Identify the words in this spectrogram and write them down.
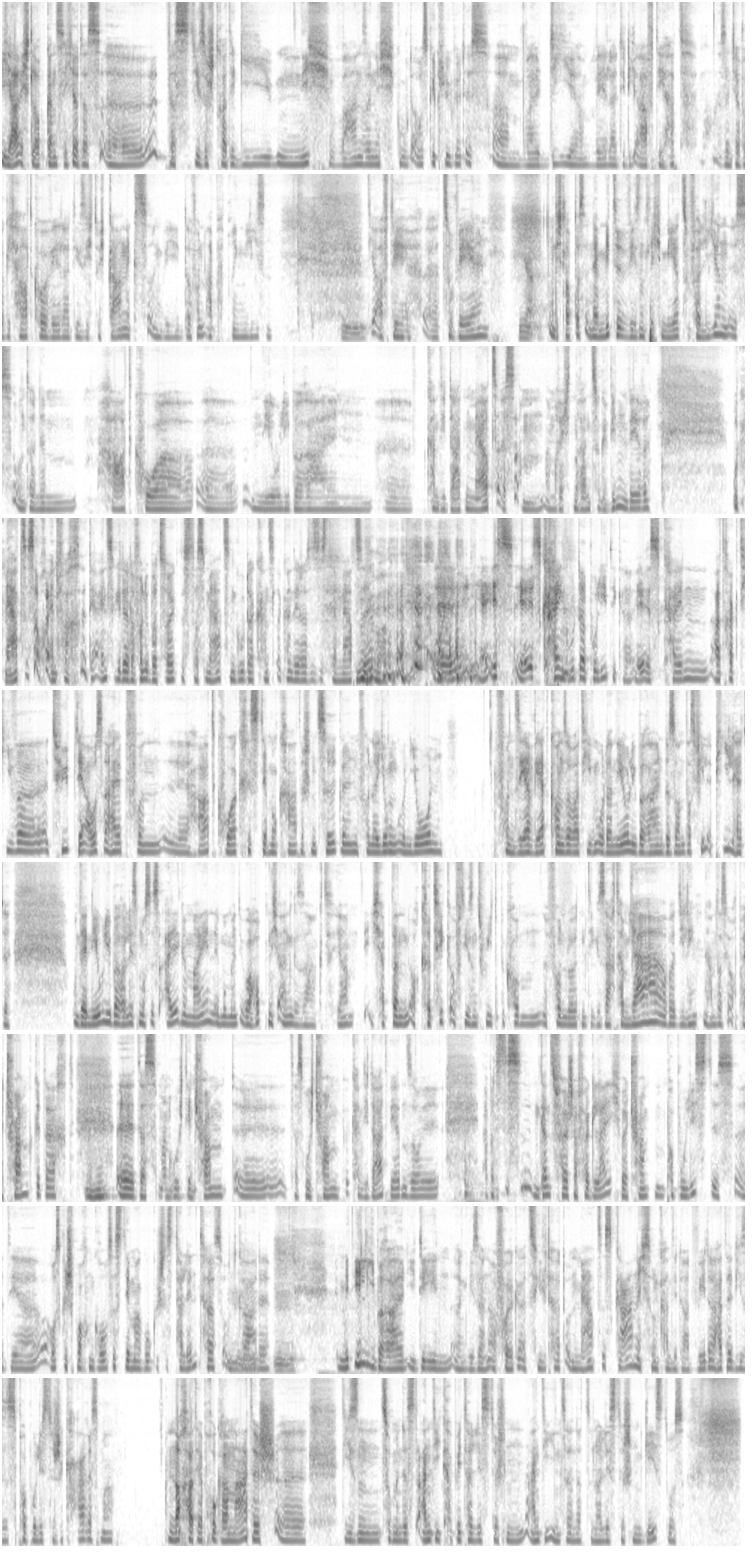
Ja, ich glaube ganz sicher, dass, äh, dass diese Strategie nicht wahnsinnig gut ausgeklügelt ist, ähm, weil die Wähler, die die AfD hat, sind ja wirklich Hardcore-Wähler, die sich durch gar nichts irgendwie davon abbringen ließen, mhm. die AfD äh, zu wählen. Ja. Und ich glaube, dass in der Mitte wesentlich mehr zu verlieren ist unter einem Hardcore äh, neoliberalen äh, Kandidaten Merz als am, am rechten Rand zu gewinnen wäre. Und Merz ist auch einfach der Einzige, der davon überzeugt ist, dass Merz ein guter Kanzlerkandidat ist, ist der Merz selber. äh, er, ist, er ist kein guter Politiker. Er ist kein attraktiver Typ, der außerhalb von äh, hardcore-christdemokratischen Zirkeln, von der Jungen Union, von sehr wertkonservativen oder neoliberalen besonders viel Appeal hätte. Und der Neoliberalismus ist allgemein im Moment überhaupt nicht angesagt. Ja, ich habe dann auch Kritik auf diesen Tweet bekommen von Leuten, die gesagt haben, ja, aber die Linken haben das ja auch bei Trump gedacht, mhm. äh, dass man ruhig den Trump, äh, dass ruhig Trump Kandidat werden soll. Aber das ist ein ganz falscher Vergleich, weil Trump ein Populist ist, äh, der ausgesprochen großes demagogisches Talent hat und mhm. gerade mhm. mit illiberalen Ideen irgendwie seine Erfolge erzielt hat. Und Merz ist gar nicht so ein Kandidat. Weder hat er dieses populistische Charisma Charisma. Noch hat er programmatisch äh, diesen zumindest antikapitalistischen, anti-internationalistischen Gestus.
